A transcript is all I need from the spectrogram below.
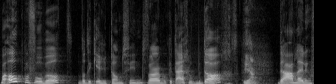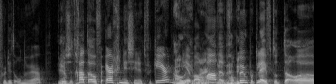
Maar ook bijvoorbeeld, wat ik irritant vind, waarom ik het eigenlijk bedacht, Ja, de aanleiding voor dit onderwerp. Ja. Dus het gaat over ergernis in het verkeer. Nou, Oh, die hebben we allemaal. dan Van bumperkleef tot eh,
